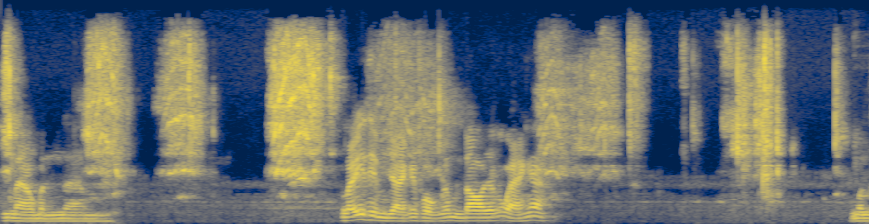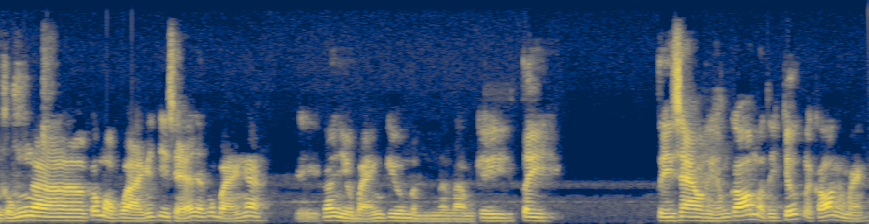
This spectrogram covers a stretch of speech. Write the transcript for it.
Khi nào mình um, lấy thêm vài cái phục nữa mình đo cho các bạn ha. Mình cũng uh, có một vài cái chia sẻ cho các bạn ha. Thì có nhiều bạn kêu mình làm cái ti. Ti sau thì không có mà ti trước là có các bạn.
